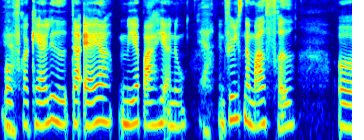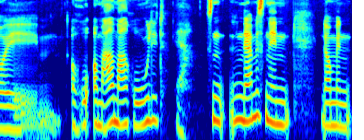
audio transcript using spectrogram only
Hvor ja. fra kærlighed, der er jeg mere bare her nu. Ja. Men følelsen er meget fred og, øh, og, og meget, meget roligt. Ja. Sådan, nærmest sådan en, når man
